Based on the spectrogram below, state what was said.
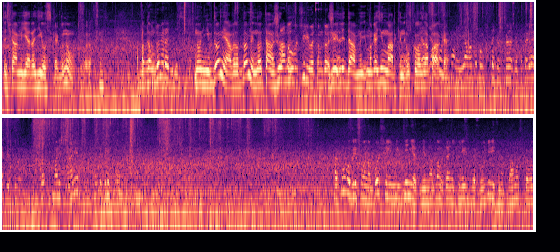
то есть там я родился, как бы, ну, а Вы в этом потом, доме родились? ну не в доме, а в этом доме, но там жил, А, ну вот жили в этом доме. жили, да, м- магазин марки около Я- Я, зоопарка. помню, помню. Я могу, кстати, показать вам фотографию. Что... Вот смотрите, наверх, это Грифон. Такого грифона больше нигде нет, ни на одном здании Кенигсберга. Удивительно, потому что вот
